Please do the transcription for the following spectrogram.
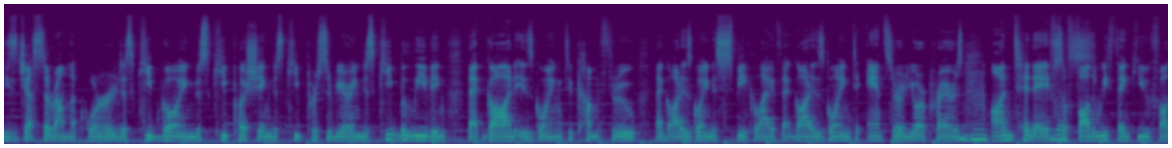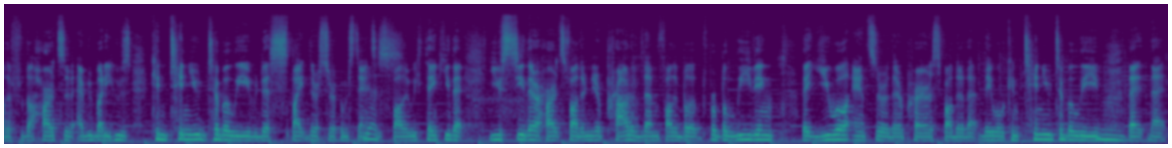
He's just around the corner. Just keep going, just keep pushing, just keep persevering, just keep believing that God is going to come through, that God is going to speak life, that God is going to answer your prayers mm-hmm. on today. So, Father, we thank you, Father, for the hearts of everybody who's continued to believe despite their circumstances, Yes. Father. We thank you that you see their hearts, Father, and you're proud of them, Father, for believing that you will answer their prayers, Father, that they will continue to believe mm. that, that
